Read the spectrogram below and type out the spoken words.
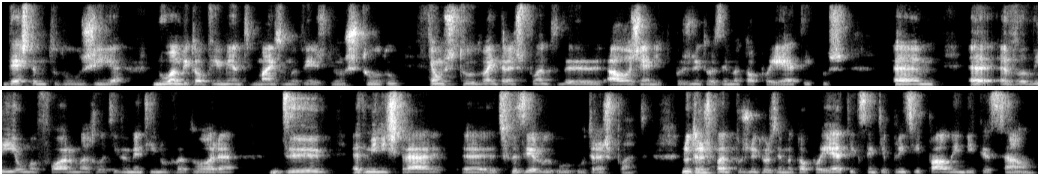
desta metodologia, no âmbito, obviamente, mais uma vez, de um estudo, que é um estudo em transplante de halogénico de progenitores hematopoéticos, um, avalia uma forma relativamente inovadora de administrar, uh, de fazer o, o, transplante. No transplante de progenitores hematopoéticos, em que a principal indicação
